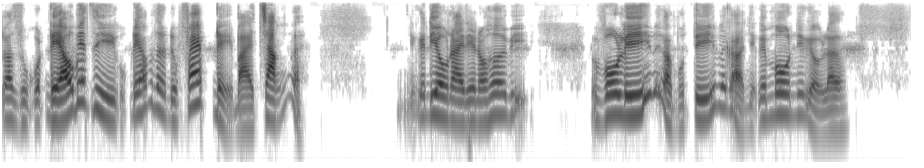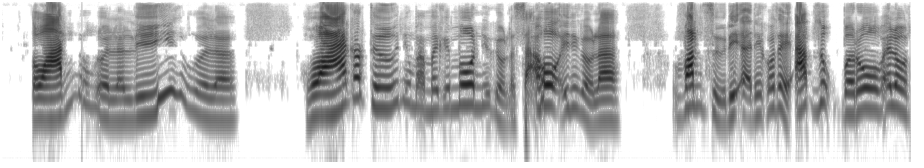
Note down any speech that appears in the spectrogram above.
Là dù có đéo biết gì cũng đéo bao giờ được phép để bài trắng rồi. Những cái điều này thì nó hơi bị vô lý với cả một tí, với cả những cái môn như kiểu là toán, xong rồi là lý, xong rồi là hóa các thứ. Nhưng mà mấy cái môn như kiểu là xã hội, như kiểu là văn sử địa thì có thể áp dụng pro vãi lồn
